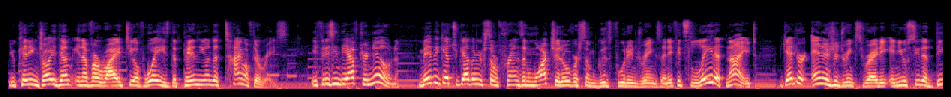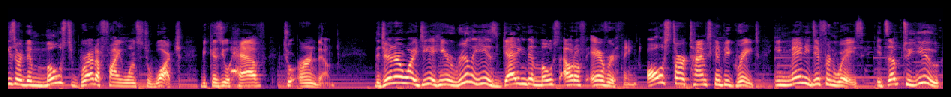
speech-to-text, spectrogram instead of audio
you can enjoy them in a variety of ways depending on the time of the race. If it is in the afternoon, maybe get together with some friends and watch it over some good food and drinks. And if it's late at night, get your energy drinks ready and you'll see that these are the most gratifying ones to watch because you have to earn them. The general idea here really is getting the most out of everything. All start times can be great in many different ways. It's up to you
